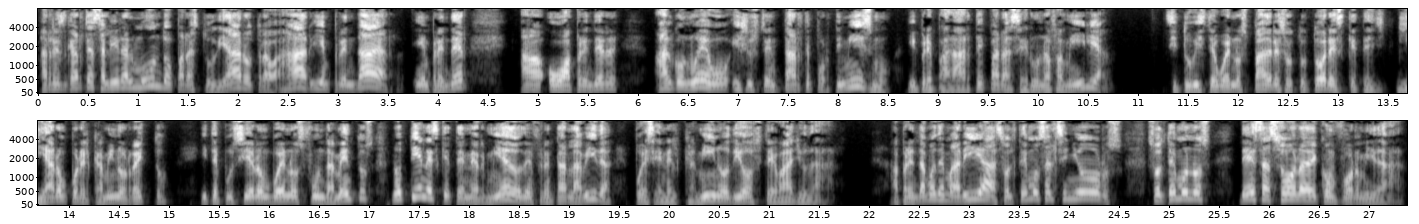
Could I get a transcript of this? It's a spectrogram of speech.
arriesgarte a salir al mundo para estudiar o trabajar y emprender, y emprender o aprender algo nuevo y sustentarte por ti mismo y prepararte para hacer una familia. Si tuviste buenos padres o tutores que te guiaron por el camino recto y te pusieron buenos fundamentos, no tienes que tener miedo de enfrentar la vida, pues en el camino Dios te va a ayudar. Aprendamos de María, soltemos al Señor, soltémonos de esa zona de conformidad.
